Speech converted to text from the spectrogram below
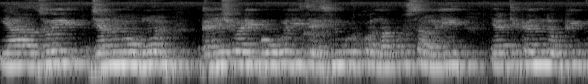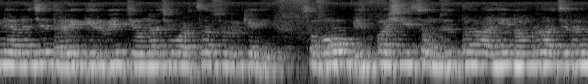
या आजोळी जन्म होऊन गणेशवाडी बहुबली जयसिंगपूर कोल्हापूर सांगली या ठिकाणी लौकिक ज्ञानाचे धडे गिरवीत जीवनाची वाटचाल सुरू केली. स्वभाव भितपाशी समजूतदार आणि नम्र आचरण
